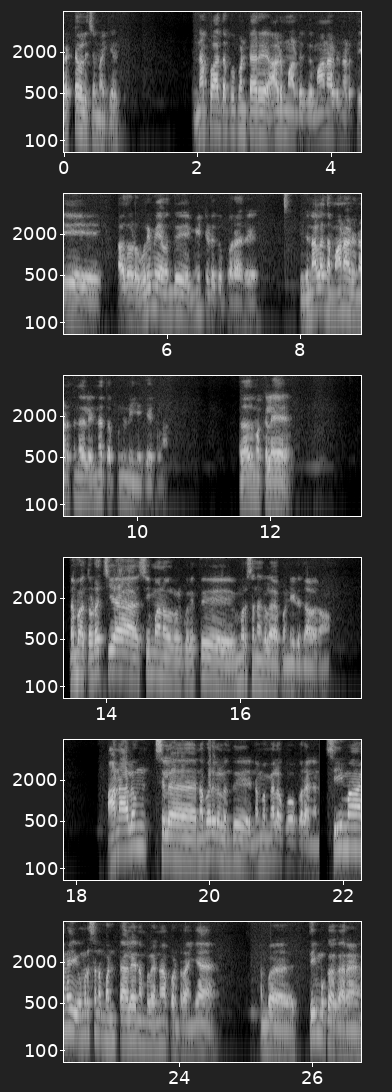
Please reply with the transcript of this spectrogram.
வெட்ட வெளிச்சமாக்கியிருக்கு. என்னப்பா தப்பு பண்ணிட்டாரு? ஆடு மாட்டுக்கு மாநாடு நடத்தி அதோட உரிமையை வந்து மீட்டெடுக்க போறாரு. இதனால அந்த மாநாடு நடத்தினதில் என்ன தப்புன்னு நீங்க கேட்கலாம். அதாவது மக்களே நம்ம தொடர்ச்சியா சீமானவர்கள் குறித்து விமர்சனங்களை பண்ணிட்டு தான் வரோம். ஆனாலும் சில நபர்கள் வந்து நம்ம மேல கோவப்படுறாங்க. சீமானை விமர்சனம் பண்ணிட்டாலே நம்மள என்ன பண்றாங்க? நம்ம திமுக காரன்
